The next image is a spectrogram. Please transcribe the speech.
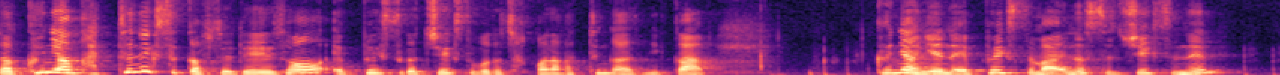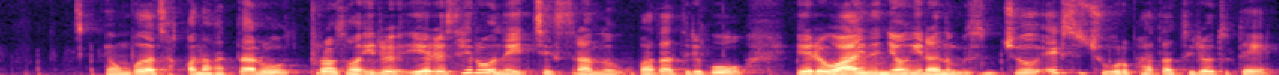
자, 그냥 같은 x 값에 대해서 fx가 gx보다 작거나 같은가니까 그냥 얘는 fx 마이너스 gx는 0보다 작거나 같다로 풀어서 이를, 얘를 새로운 hx라는 받아들이고 얘를 y는 0이라는 무슨 축 x축으로 받아들여도 돼.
